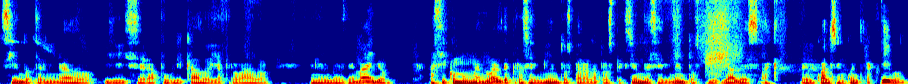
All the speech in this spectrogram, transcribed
siendo terminado y será publicado y aprobado en el mes de mayo, así como un manual de procedimientos para la prospección de sedimentos fluviales, el cual se encuentra activo.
